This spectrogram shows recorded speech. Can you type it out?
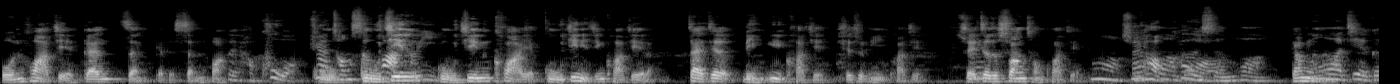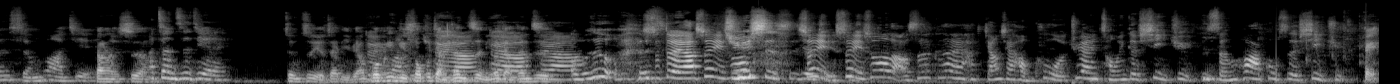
文化界跟整个的神话。对，好酷哦！居然从神话古今古今跨越，古今已经跨界了，在这领域跨界，学术领域跨界，所以这是双重跨界。哦，所以好酷哦！神话，当然，文化界跟神话界，当然是啊。那政治界嘞？政治也在里边。对我跟你说不讲政治，你会对啊讲政治？对啊我，不是，是对啊，所以说 所以所以说，老师刚才讲起来好酷哦，居然从一个戏剧、神话故事的戏剧，对，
